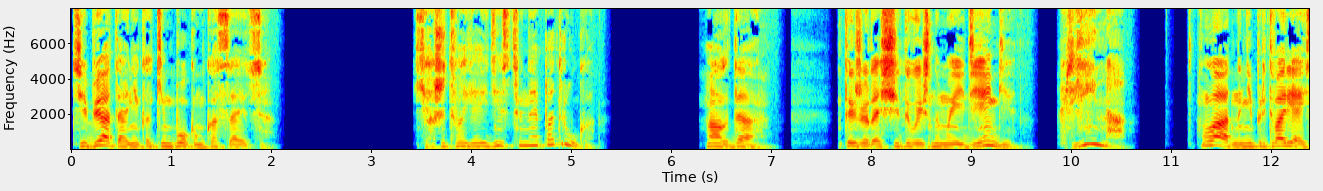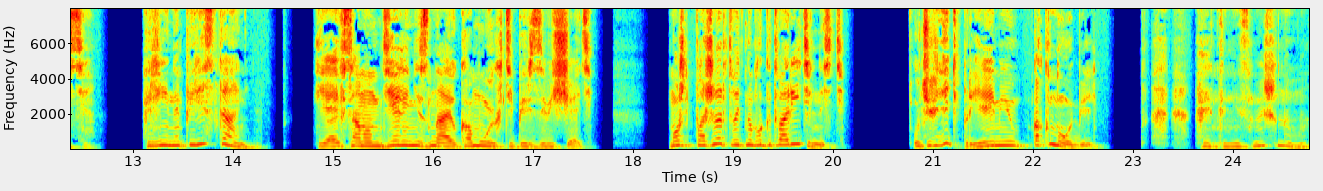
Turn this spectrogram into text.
Тебя-то они каким боком касаются? Я же твоя единственная подруга. Ах, да. Ты же рассчитываешь на мои деньги? Рина! Ладно, не притворяйся. Рина, перестань. Я и в самом деле не знаю, кому их теперь завещать. Может, пожертвовать на благотворительность? Учредить премию, как Нобель. Это не смешно.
